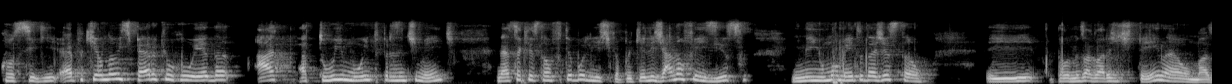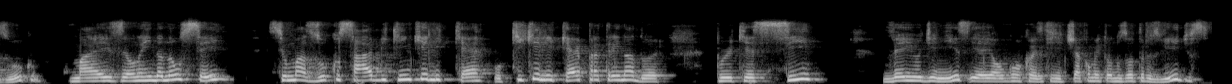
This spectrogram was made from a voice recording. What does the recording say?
conseguir. É porque eu não espero que o Rueda atue muito presentemente nessa questão futebolística, porque ele já não fez isso em nenhum momento da gestão. E pelo menos agora a gente tem né, o Mazuco, mas eu ainda não sei se o Mazuco sabe quem que ele quer, o que que ele quer para treinador. Porque se veio o Diniz, e aí alguma coisa que a gente já comentou nos outros vídeos,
